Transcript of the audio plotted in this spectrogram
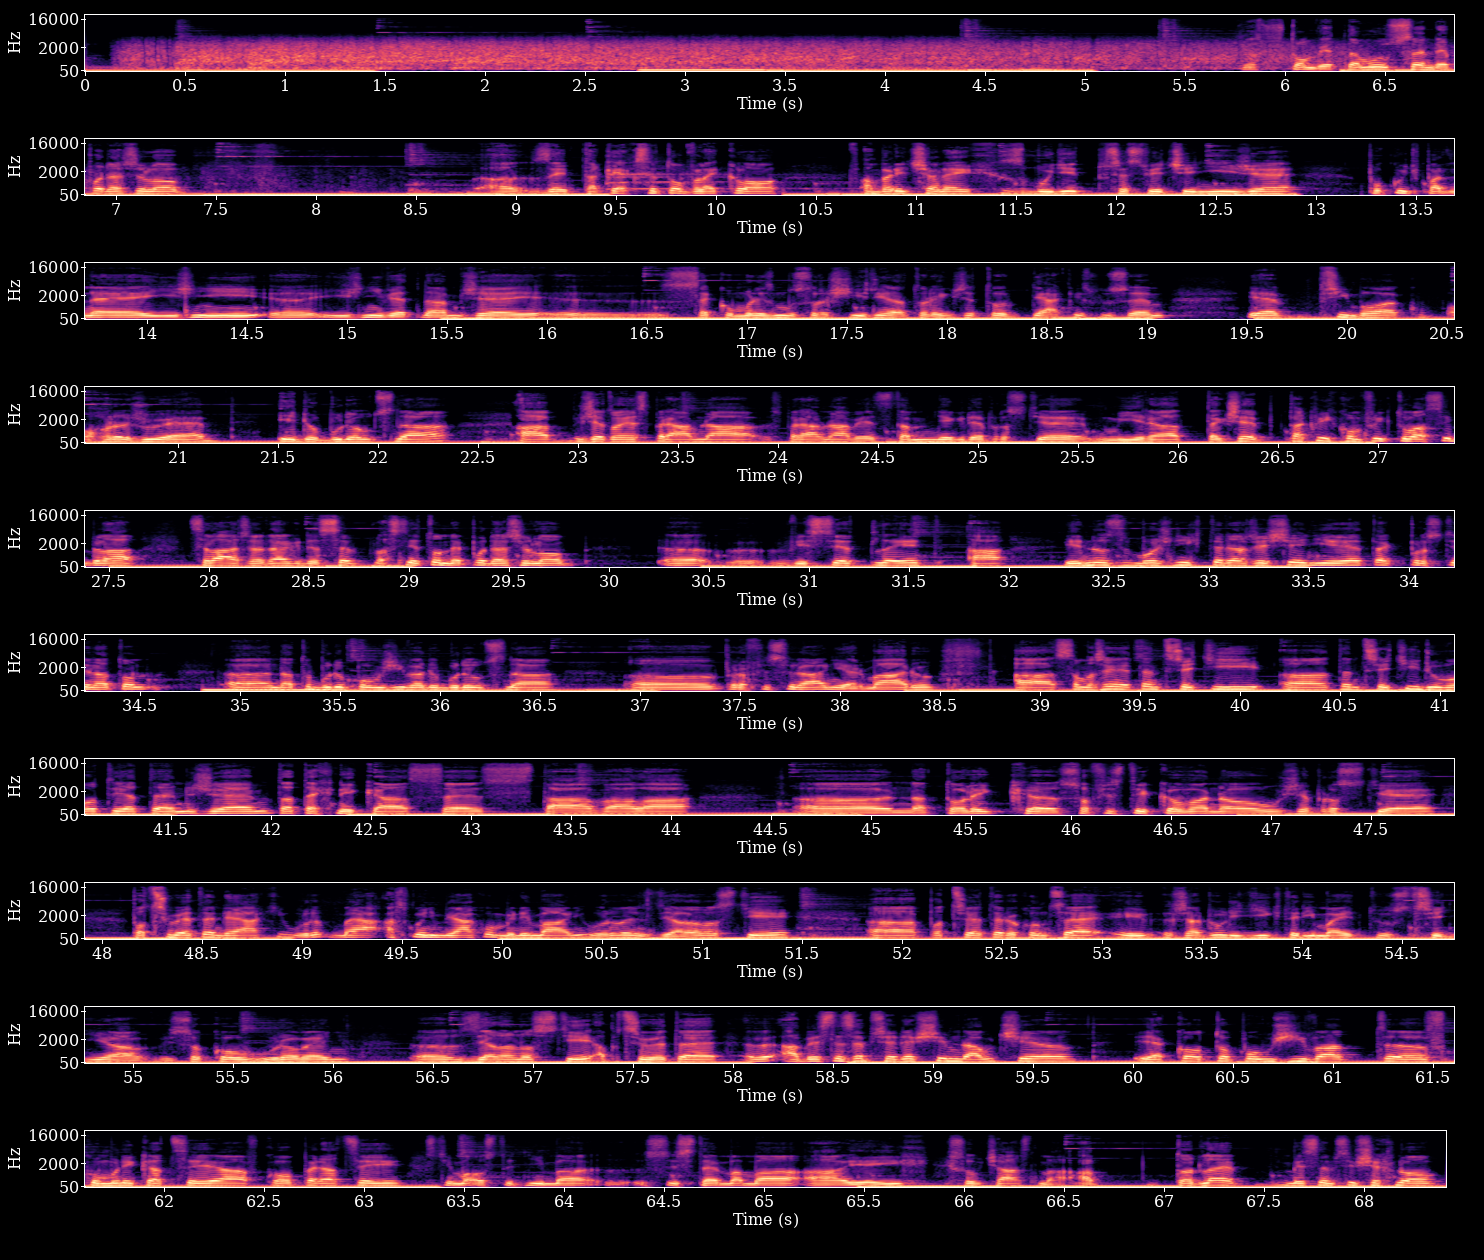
V tom Větnamu se nepodařilo, tak jak se to vleklo v Američanech, zbudit přesvědčení, že pokud padne Jižní, eh, Jižní Větnam, že eh, se komunismus rozšíří natolik, že to nějakým způsobem je přímo jako ohrožuje i do budoucna a že to je správná, správná věc tam někde prostě umírat. Takže takových konfliktů asi byla celá řada, kde se vlastně to nepodařilo eh, vysvětlit a jedno z možných teda řešení je, tak prostě na to, na to budu používat do budoucna profesionální armádu. A samozřejmě ten třetí, ten třetí důvod je ten, že ta technika se stávala natolik sofistikovanou, že prostě potřebujete nějaký, aspoň nějakou minimální úroveň vzdělanosti, potřebujete dokonce i řadu lidí, kteří mají tu střední a vysokou úroveň vzdělanosti a potřebujete, abyste se především naučil, jako to používat v komunikaci a v kooperaci s těma ostatníma systémama a jejich součástma. A tohle, myslím si, všechno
